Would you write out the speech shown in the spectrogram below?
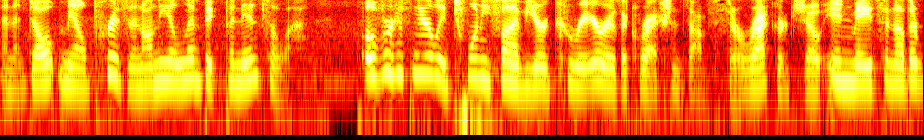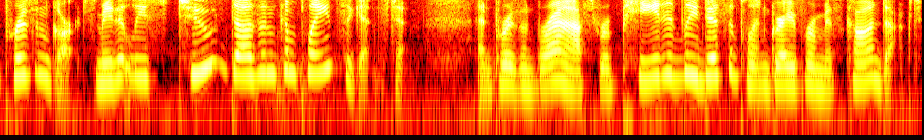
an adult male prison on the Olympic Peninsula. Over his nearly 25 year career as a corrections officer, records show inmates and other prison guards made at least two dozen complaints against him. And prison brass repeatedly disciplined Gray for misconduct,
